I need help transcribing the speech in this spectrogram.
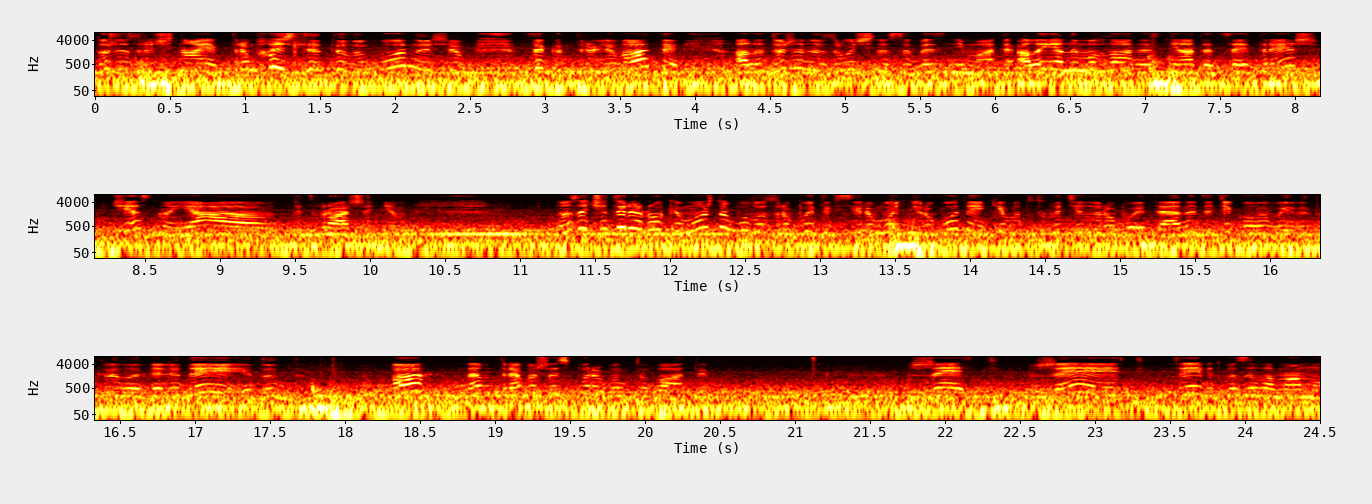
Дуже зручна як тримач для телефону, щоб це контролювати, але дуже незручно себе знімати. Але я не могла не зняти цей треш. Чесно, я під враженням. Ну за 4 роки можна було зробити всі ремонтні роботи, які ви тут хотіли робити, а не тоді, коли ви відкрили для людей, і тут бах, нам треба щось поремонтувати. Жесть, жесть. Це я відвозила маму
